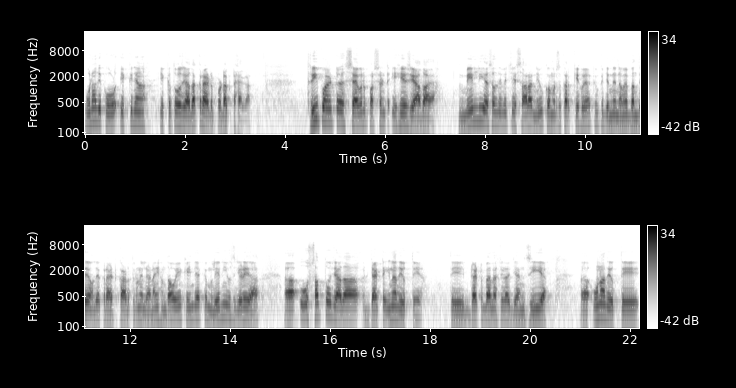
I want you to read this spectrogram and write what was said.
ਉਹਨਾਂ ਦੇ ਕੋਲ ਇੱਕ ਜਾਂ ਇੱਕ ਤੋਂ ਜ਼ਿਆਦਾ ਕ੍ਰੈਡਿਟ ਪ੍ਰੋਡਕਟ ਹੈਗਾ। 3.7% ਇਹ ਜ਼ਿਆਦਾ ਆ। ਮੇਨਲੀ ਅਸਲ ਦੇ ਵਿੱਚ ਇਹ ਸਾਰਾ ਨਿਊ ਕਮਰਸ ਕਰਕੇ ਹੋਇਆ, ਕਿਉਂਕਿ ਜਿੰਨੇ ਨਵੇਂ ਬੰਦੇ ਆਉਂਦੇ ਆ ਕ੍ਰੈਡਿਟ ਕਾਰਡ ਤੇ ਉਹਨੇ ਲੈਣਾ ਹੀ ਹੁੰਦਾ। ਉਹ ਇਹ ਕਹਿੰਦੇ ਆ ਕਿ ਮਿਲੇਨੀਅਲਸ ਜਿਹੜੇ ਆ ਉਹ ਸਭ ਤੋਂ ਜ਼ਿਆਦਾ ਡੈਟ ਇਹਨਾਂ ਦੇ ਉੱਤੇ ਆ। ਤੇ ਡੈਟ ਬੈਲੈਂਸ ਜਿਹੜਾ ਜੈਨ ਜ਼ੀ ਆ ਉਹਨਾਂ ਦੇ ਉੱਤੇ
